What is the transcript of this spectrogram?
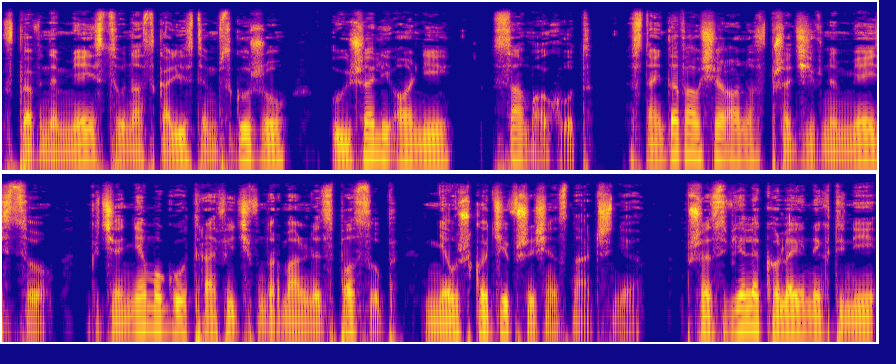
W pewnym miejscu na skalistym wzgórzu ujrzeli oni samochód. Znajdował się on w przedziwnym miejscu, gdzie nie mógł trafić w normalny sposób, nie uszkodziwszy się znacznie. Przez wiele kolejnych dni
